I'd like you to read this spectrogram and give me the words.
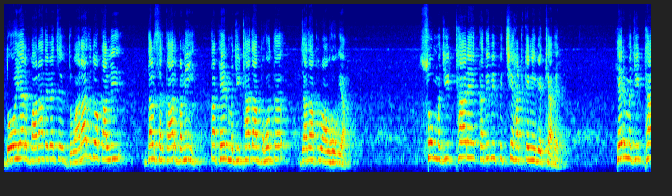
2012 ਦੇ ਵਿੱਚ ਦੁਬਾਰਾ ਜਦੋਂ ਅਕਾਲੀ ਦਲ ਸਰਕਾਰ ਬਣੀ ਤਾਂ ਫਿਰ ਮਜੀਠਾ ਦਾ ਬਹੁਤ ਜ਼ਿਆਦਾ ਪ੍ਰਭਾਵ ਹੋ ਗਿਆ। ਸੋ ਮਜੀਠਾ ਨੇ ਕਦੀ ਵੀ ਪਿੱਛੇ ਹਟ ਕੇ ਨਹੀਂ ਵੇਖਿਆ ਫਿਰ। ਫਿਰ ਮਜੀਠਾ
